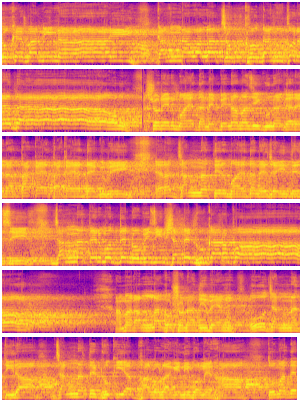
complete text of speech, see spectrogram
চোখে বানি নাই, কান্নাওয়ালা চক্ষু দান করে দাও। আসরের ময়দানে বেনামাজি গুনাগারেরা তাকায় তাকায় দেখবে, এরা জান্নাতের ময়দানে যাইতেছি। জান্নাতের মধ্যে নবীজির সাথে ঢুকার পর আমার আল্লাহ ঘোষণা দিবেন, ও জান্নাতীরা, জান্নাতে ঢুকিয়া ভালো লাগেনি বলে হ্যাঁ তোমাদের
